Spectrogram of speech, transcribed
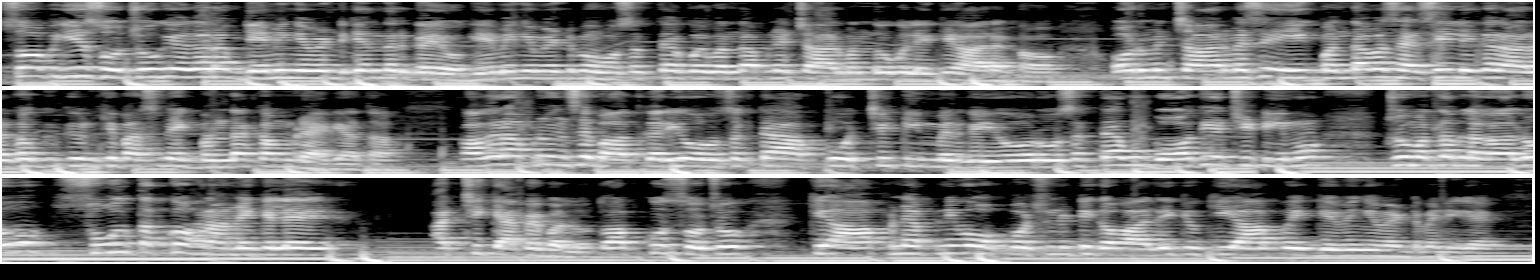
सो अब ये सोचो कि अगर आप गेमिंग इवेंट के अंदर गए हो गेमिंग इवेंट में हो सकता है कोई बंदा अपने चार बंदों को लेके आ रखा हो, और उन चार में से एक बंदा बस ऐसे ही लेकर आ रखा हो क्योंकि उनके पास में एक बंदा कम रह गया था। अगर आपने उनसे बात करी हो हो सकता है आपको अच्छी टीम मिल गई हो, और हो सकता है वो बहुत ही अच्छी टीम हो, जो मतलब लगा लो सोल तक को हराने के लिए अच्छी कैपेबल हो। तो आप खुद सोचो कि आपने अपनी वो अपॉर्चुनिटी गवा दी क्योंकि आप एक गेमिंग इवेंट में नहीं गए।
